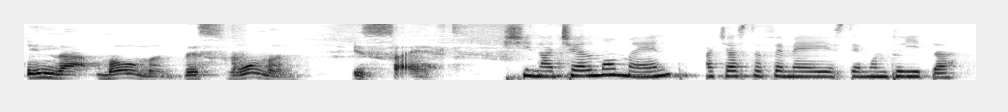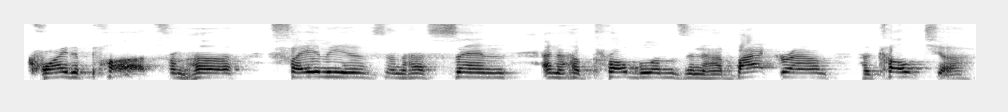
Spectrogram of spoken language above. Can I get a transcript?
in that moment, this woman is saved. Și în acel moment, această femeie este mântuită. Quite apart from her failures and her sin and her problems and her background, her culture,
